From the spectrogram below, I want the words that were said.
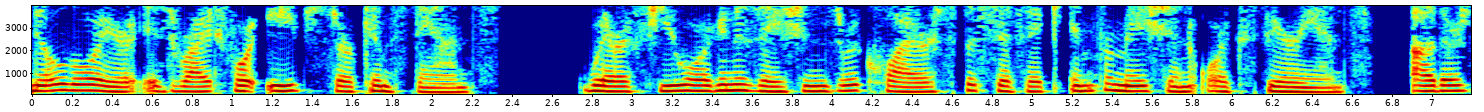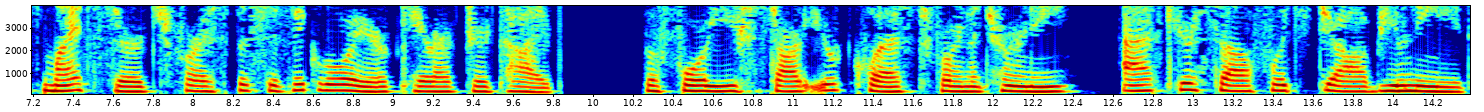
No lawyer is right for each circumstance. Where a few organizations require specific information or experience, others might search for a specific lawyer character type. Before you start your quest for an attorney, ask yourself which job you need.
